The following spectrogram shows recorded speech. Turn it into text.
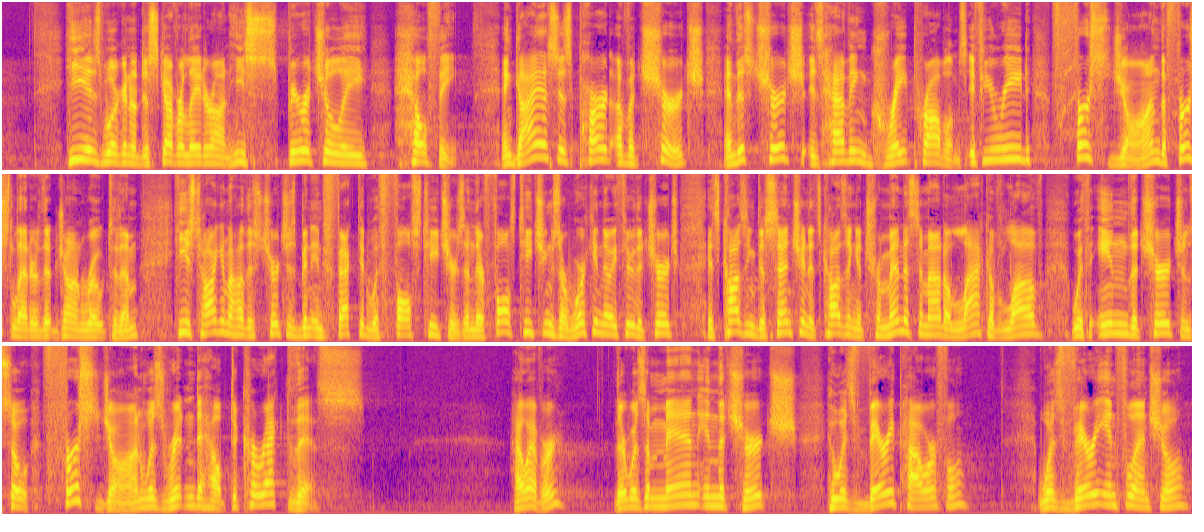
He is, we're going to discover later on, he's spiritually healthy. And Gaius is part of a church, and this church is having great problems. If you read First John, the first letter that John wrote to them, he's talking about how this church has been infected with false teachers, and their false teachings are working their way through the church. It's causing dissension, it's causing a tremendous amount of lack of love within the church. And so First John was written to help to correct this. However, there was a man in the church who was very powerful was very influential,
